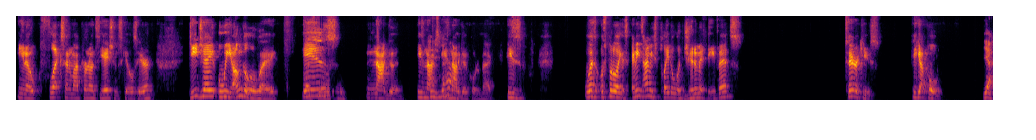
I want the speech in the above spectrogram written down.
you know, flexing my pronunciation skills here. DJ Uiagalelei is not good. He's not. He's, he's not. not. a good quarterback. He's let's let's put it like this. Anytime he's played a legitimate defense, Syracuse, he got pulled. Yeah.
